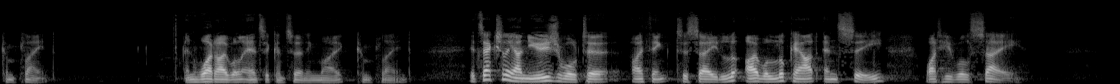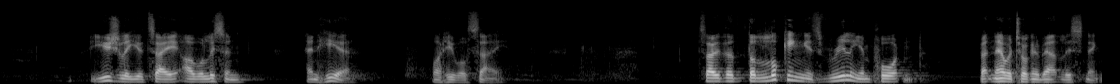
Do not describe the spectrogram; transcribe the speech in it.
complaint. And what I will answer concerning my complaint. It's actually unusual to, I think, to say, I will look out and see what he will say. Usually you'd say, I will listen and hear what he will say. So the, the looking is really important. But now we're talking about listening.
